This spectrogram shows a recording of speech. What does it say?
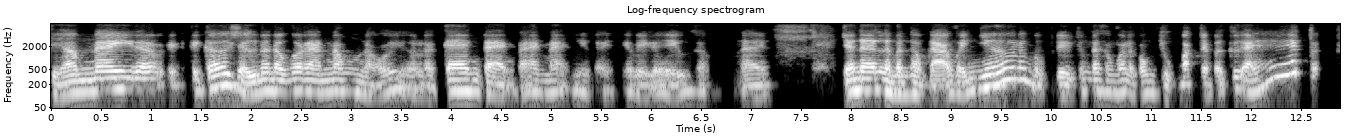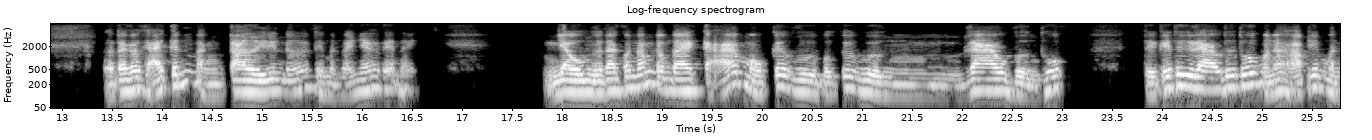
thì hôm nay ờ, cái, cái cớ sự nó đâu có ra nông nổi gọi là can tràn tan nát như vậy các vị có hiểu không? Đấy. cho nên là mình học đạo phải nhớ đó một điều chúng ta không phải là con chuột bạch cho bất cứ ai hết. Người ta có khả kính bằng trời đi nữa thì mình phải nhớ thế này. Dầu người ta có nắm trong tay cả một cái vườn một cái vườn rau vườn thuốc thì cái thứ rau thứ thuốc mà nó hợp với mình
